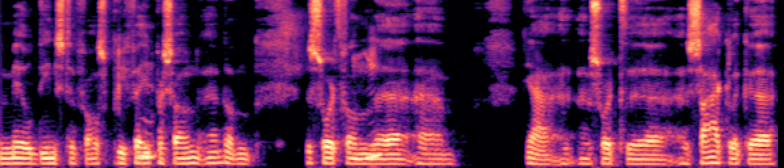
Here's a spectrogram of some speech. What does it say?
maildiensten voor als privépersoon. dan een soort van, mhm. ehm, ja, een soort zakelijke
